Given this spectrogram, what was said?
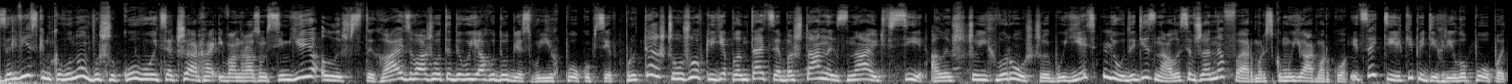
За львівським кавуном вишуковується черга. Іван разом з сім'єю лише встигають зважувати дивоягоду для своїх покупців. Про те, що у жовкі є плантація баштанних, знають всі, але що їх вирощує боєць, люди дізналися вже на фермерському ярмарку, і це тільки підігріло попит.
